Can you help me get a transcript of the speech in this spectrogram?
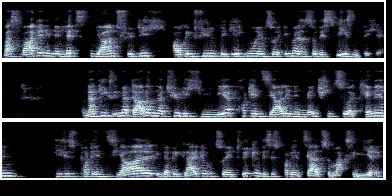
was war denn in den letzten Jahren für dich, auch in vielen Begegnungen, so immer so das Wesentliche? Und dann ging es immer darum, natürlich mehr Potenzial in den Menschen zu erkennen, dieses Potenzial in der Begleitung zu entwickeln, dieses Potenzial zu maximieren.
